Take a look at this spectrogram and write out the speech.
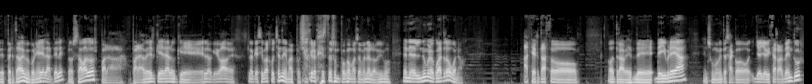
despertaba y me ponía ahí en la tele los sábados para, para ver qué era lo que, lo que iba lo que se iba escuchando y demás. Pues yo creo que esto es un poco más o menos lo mismo. En el número 4, bueno, acertazo otra vez de, de Ibrea. En su momento sacó Jojo Bizarre Adventure.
